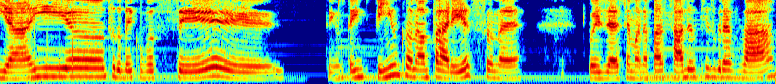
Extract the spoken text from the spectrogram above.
E aí, tudo bem com você? Tem um tempinho que eu não apareço, né? Pois é, semana passada eu quis gravar,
